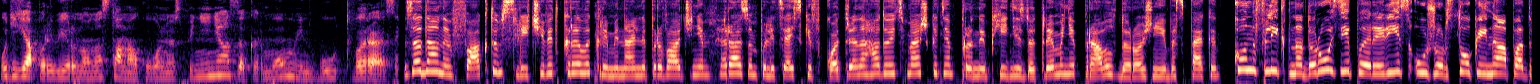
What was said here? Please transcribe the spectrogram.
Водія перевірено на стан алкогольного сп'яніння. За кермом він був тверезий. За даним фактом, слідчі відкрили кримінальне провадження. Разом поліцейські вкотре нагадують мешканцям про необхідність дотримання правил дорожньої безпеки. Конфлікт на дорозі переріс у жорстокий напад.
